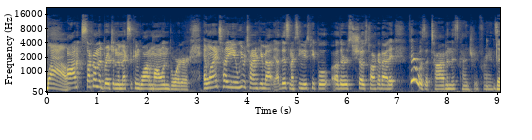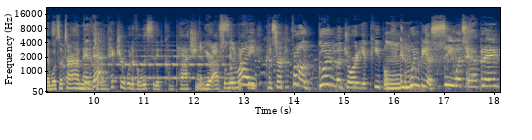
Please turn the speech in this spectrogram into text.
Wow. on stuck on the bridge in the Mexican Guatemalan border. And when I tell you, we were talking about this, and I've seen news people, other shows talk about about it. There was a time in this country, Francis. There was a time, that that picture would have elicited compassion. You're absolutely sympathy, right. Concern from a good majority of people, Mm-hmm. and wouldn't be a see what's happening.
